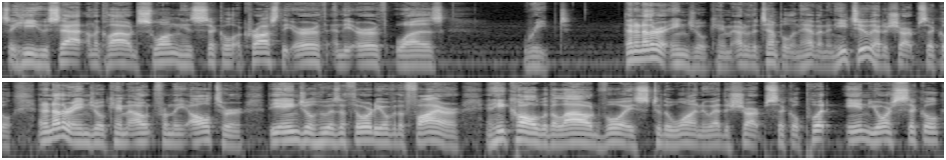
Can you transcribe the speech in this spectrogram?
So he who sat on the cloud swung his sickle across the earth, and the earth was reaped. Then another angel came out of the temple in heaven, and he too had a sharp sickle. And another angel came out from the altar, the angel who has authority over the fire. And he called with a loud voice to the one who had the sharp sickle Put in your sickle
